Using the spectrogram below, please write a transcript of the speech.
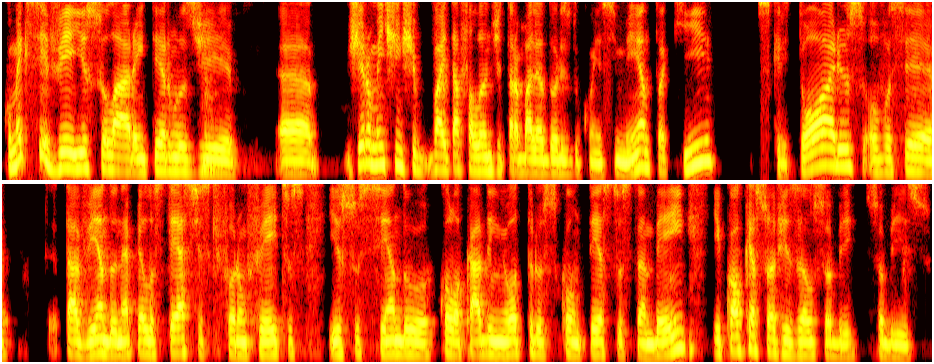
Como é que você vê isso, Lara, em termos de. Uh, geralmente a gente vai estar falando de trabalhadores do conhecimento aqui, escritórios, ou você está vendo, né, pelos testes que foram feitos, isso sendo colocado em outros contextos também? E qual que é a sua visão sobre, sobre isso?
